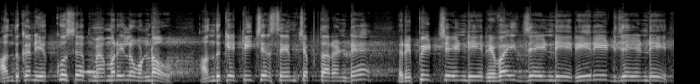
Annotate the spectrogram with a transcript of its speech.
అందుకని ఎక్కువసేపు మెమరీలో ఉండవు. అందుకే టీచర్స్ ఏం చెప్తారంటే రిపీట్ చేయండి రివైజ్ చేయండి రీరీడ్ చేయండి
